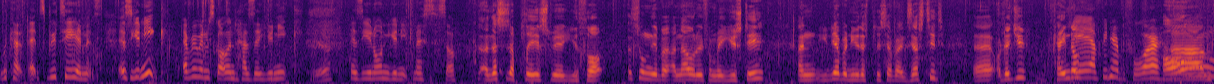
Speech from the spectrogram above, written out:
look at its beauty, and it's it's unique. Everyone in Scotland has a unique, Yeah. has your own uniqueness. So And this is a place where you thought it's only about an hour away from where you stay, and you never knew this place ever existed, uh, or did you? Kind of. yeah, I've been here before. Oh. Um,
